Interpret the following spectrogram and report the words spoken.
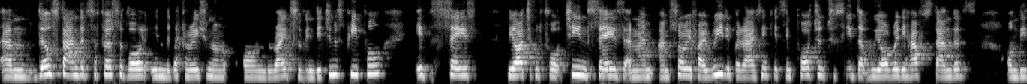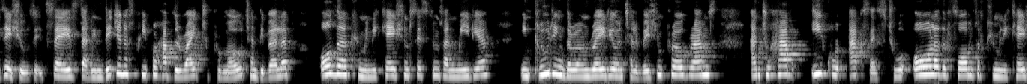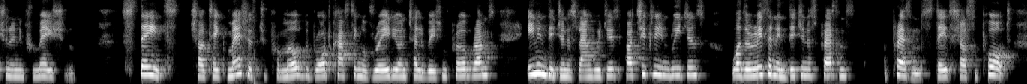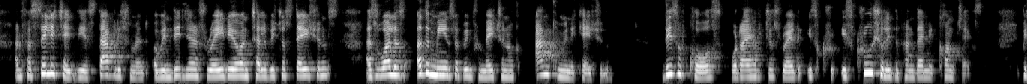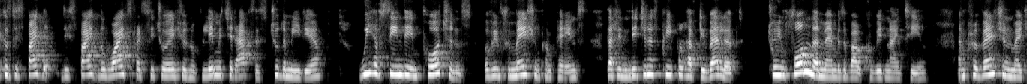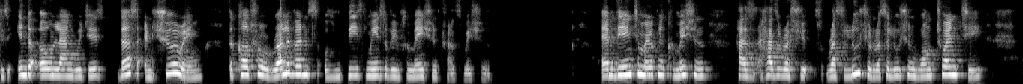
and those standards are first of all in the Declaration on, on the Rights of Indigenous People. It says the Article 14 says, and I'm, I'm sorry if I read it, but I think it's important to see that we already have standards on these issues. It says that indigenous people have the right to promote and develop all their communication systems and media, including their own radio and television programs, and to have equal access to all other forms of communication and information. States shall take measures to promote the broadcasting of radio and television programs in indigenous languages, particularly in regions where there is an indigenous presence. presence. States shall support and facilitate the establishment of indigenous radio and television stations, as well as other means of information and communication. This, of course, what I have just read, is, cru is crucial in the pandemic context, because despite the, despite the widespread situation of limited access to the media, we have seen the importance of information campaigns that indigenous people have developed to inform their members about COVID-19 and prevention measures in their own languages, thus ensuring the cultural relevance of these means of information transmission. And the Inter-American Commission has, has a res resolution, Resolution 120,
